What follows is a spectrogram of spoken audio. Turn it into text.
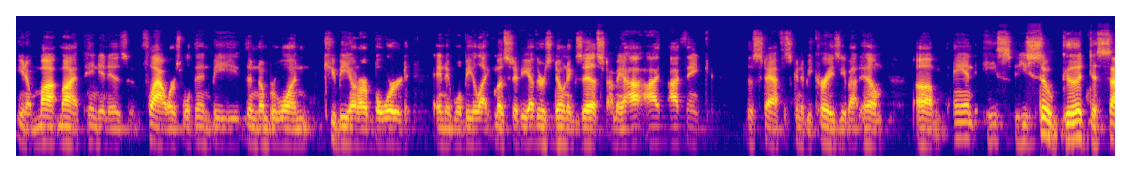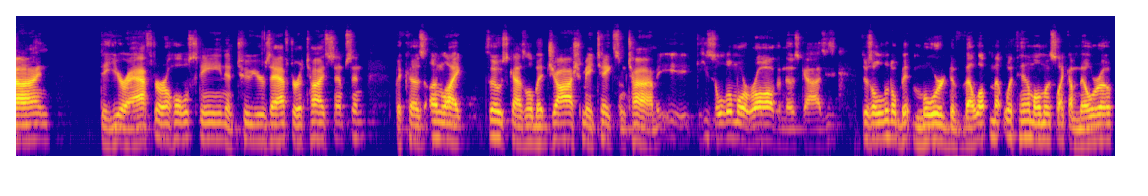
you know, my, my opinion is Flowers will then be the number one QB on our board and it will be like most of the others don't exist. I mean, I, I, I think the staff is going to be crazy about him. Um, and he's, he's so good to sign the year after a Holstein and two years after a Ty Simpson, because unlike those guys a little bit, Josh may take some time. He- He's a little more raw than those guys. He's, there's a little bit more development with him, almost like a Milroe.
